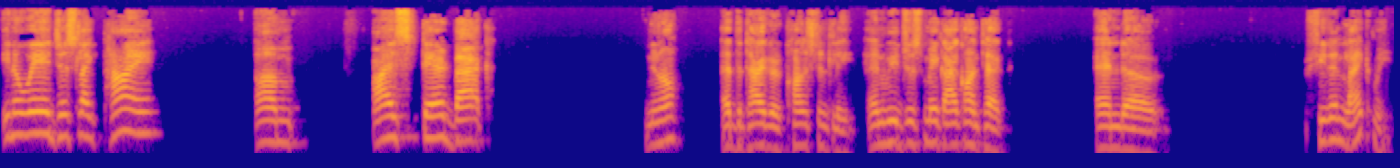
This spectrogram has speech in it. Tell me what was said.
in a way just like Pi um i stared back you know at the tiger constantly and we just make eye contact and uh, she didn't like me,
